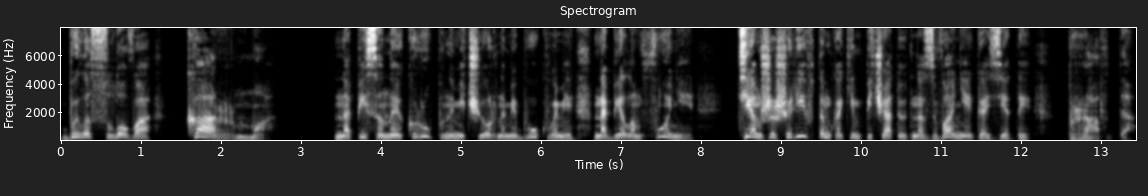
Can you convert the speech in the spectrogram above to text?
было слово «карма», написанное крупными черными буквами на белом фоне, тем же шрифтом, каким печатают название газеты «Правда».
